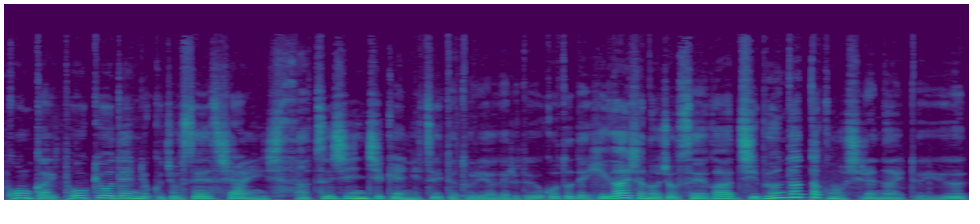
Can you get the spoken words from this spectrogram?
今回東京電力女性社員殺人事件について取り上げるということで被害者の女性が自分だったかもしれないという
